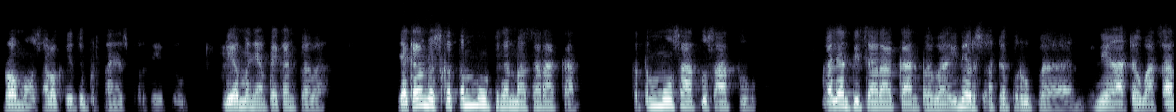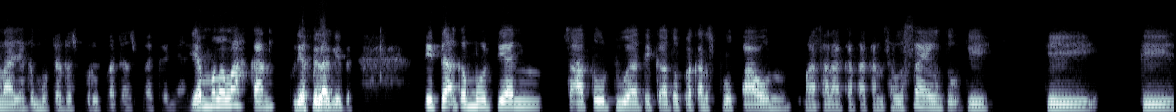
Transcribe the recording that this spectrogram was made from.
Romo? Saya waktu itu bertanya seperti itu. Beliau menyampaikan bahwa ya kalian harus ketemu dengan masyarakat ketemu satu-satu. Kalian bicarakan bahwa ini harus ada perubahan, ini ada wacana yang kemudian harus berubah dan sebagainya. Ya melelahkan, beliau bilang gitu. Tidak kemudian satu, dua, tiga atau bahkan sepuluh tahun masyarakat akan selesai untuk di di di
